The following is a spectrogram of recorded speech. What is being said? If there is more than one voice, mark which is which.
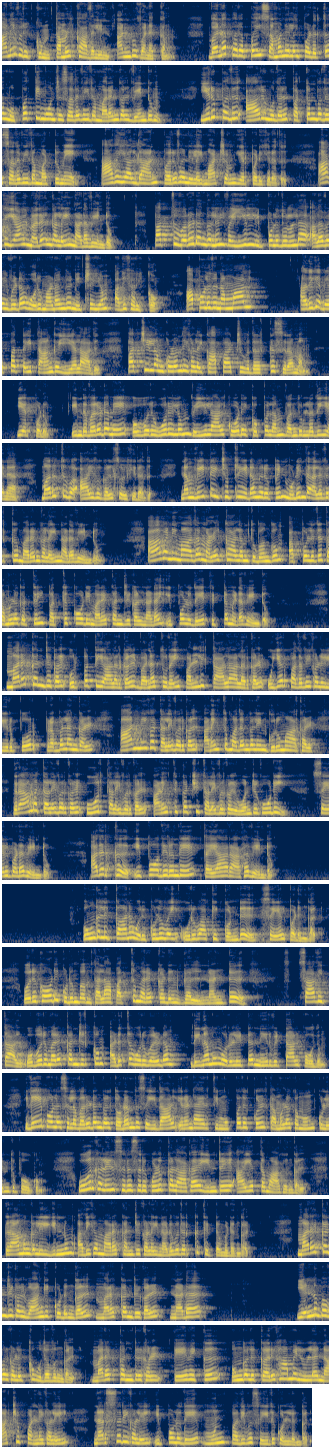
Speaker 1: அனைவருக்கும் தமிழ் காதலின் அன்பு வணக்கம். வனப்பரப்பை சமநிலைப்படுத்த முப்பத்தி மூன்று சதவீத மரங்கள் வேண்டும். இருப்பது ஆறு முதல் பத்தொன்பது சதவீதம் மட்டுமே. ஆகையால் தான் பருவநிலை மாற்றம் ஏற்படுகிறது. ஆகையால் மரங்களை நட வேண்டும். பத்து வருடங்களில் வெயில் இப்பொழுதுள்ள அளவை விட ஒரு மடங்கு நிச்சயம் அதிகரிக்கும். அப்பொழுது நம்மால் அதிக வெப்பத்தை தாங்க இயலாது. பச்சிலம் குழந்தைகளை காப்பாற்றுவதற்கு சிரமம். ஏற்படும். இந்த வருடமே ஒவ்வொரு ஊரிலும் வெயிலால் கோடை கொப்பளம் வந்துள்ளது என மருத்துவ ஆய்வுகள் சொல்கிறது. நம் வீட்டைச் சுற்றி இடமிருப்பின் முடிந்த அளவிற்கு மரங்களை நட வேண்டும். ஆவணி மாதம் மழைக்காலம் துவங்கும் அப்பொழுது தமிழகத்தில் பத்து கோடி மரக்கன்றுகள் நட இப்பொழுதே திட்டமிட வேண்டும். மரக்கன்றுகள் உற்பத்தியாளர்கள் வனத்துறை பள்ளி தாளாளர்கள் உயர் பதவிகளில் இருப்போர் பிரபலங்கள் ஆன்மீக தலைவர்கள் அனைத்து மதங்களின் குருமார்கள் கிராம தலைவர்கள் ஊர் தலைவர்கள் அனைத்து கட்சி தலைவர்கள் ஒன்று கூடி செயல்பட வேண்டும். அதற்கு இப்போதிருந்தே தயாராக வேண்டும். உங்களுக்கான ஒரு குழுவை உருவாக்கி கொண்டு செயல்படுங்கள். ஒரு கோடி குடும்பம் தலா பத்து மரக்கடுங்கள் நண்டு சாதித்தால் ஒவ்வொரு மரக்கன்றிற்கும் அடுத்த ஒரு வருடம் தினமும் ஒரு லிட்டர் நீர் விட்டால் போதும். இதே போல சில வருடங்கள் தொடர்ந்து செய்தால் இரண்டாயிரத்தி முப்பதுக்குள் தமிழகமும் குளிர்ந்து போகும். ஊர்களில் சிறு சிறு குழுக்களாக இன்றே ஆயத்தமாகுங்கள். கிராமங்களில் இன்னும் அதிக மரக்கன்றுகளை நடுவதற்கு திட்டமிடுங்கள். மரக்கன்றுகள் வாங்கிக் கொடுங்கள். மரக்கன்றுகள் நட எண்ணுபவர்களுக்கு உதவுங்கள். மரக்கன்றுகள் தேவைக்கு உங்களுக்கு அருகாமையில் உள்ள நாற்று பண்ணைகளில் நர்சரிகளில் இப்பொழுதே முன்பதிவு செய்து கொள்ளுங்கள்.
